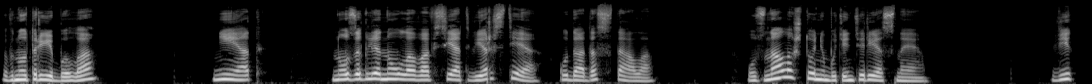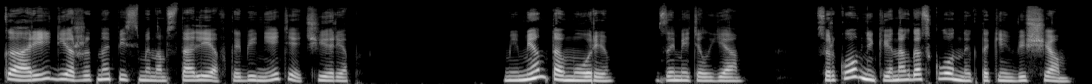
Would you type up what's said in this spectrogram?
«Внутри была?» «Нет, но заглянула во все отверстия, куда достала». Узнала что-нибудь интересное? Викарий держит на письменном столе в кабинете череп. «Мементо море», — заметил я. «Церковники иногда склонны к таким вещам.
